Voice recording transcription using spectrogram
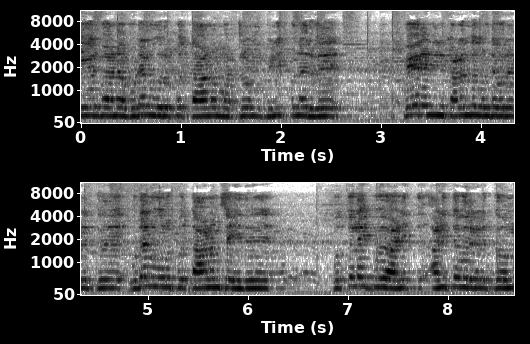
நிகழ்வான உடல் உறுப்பு தானம் மற்றும் விழிப்புணர்வு பேரணியில் கலந்து கொண்டவர்களுக்கு உடல் உறுப்பு தானம் செய்து ஒத்துழைப்பு அளித்து அளித்தவர்களுக்கும்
